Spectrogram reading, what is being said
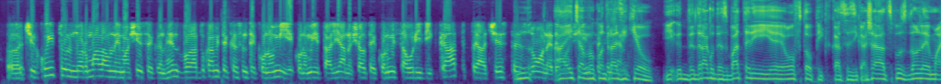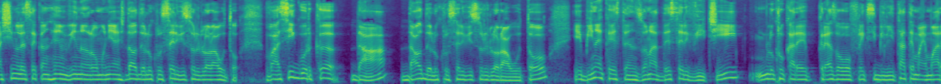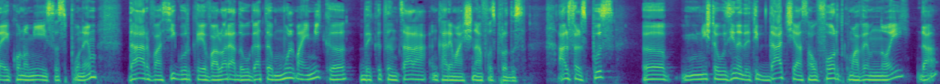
Uh, circuitul normal al unei mașini second-hand, vă aduc aminte că sunt economii, economie italiană și alte economii s-au ridicat pe aceste zone de Aici vă contrazic eu. De dragul dezbaterii e off-topic, ca să zic așa. Ați spus, domnule, mașinile second-hand vin în România și dau de lucru serviciurilor auto. Vă asigur că, da, dau de lucru serviciurilor auto, e bine că este în zona de servicii, lucru care creează o flexibilitate mai mare a economiei, să spunem, dar vă asigur că e valoarea adăugată mult mai mică decât în țara în care mașina a fost produsă. Altfel spus, uh, niște uzine de tip Dacia sau Ford, cum avem noi, da?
